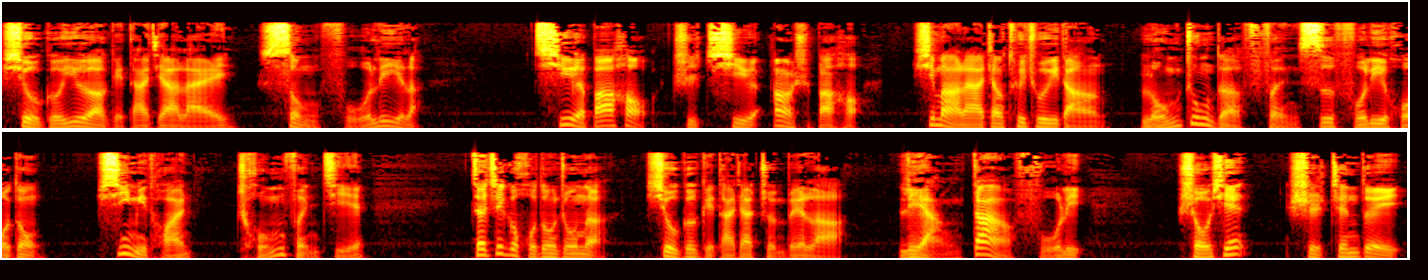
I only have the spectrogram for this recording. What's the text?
秀哥又要给大家来送福利了。七月八号至七月二十八号，喜马拉雅将推出一档隆重的粉丝福利活动——西米团宠粉节。在这个活动中呢，秀哥给大家准备了。两大福利，首先是针对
